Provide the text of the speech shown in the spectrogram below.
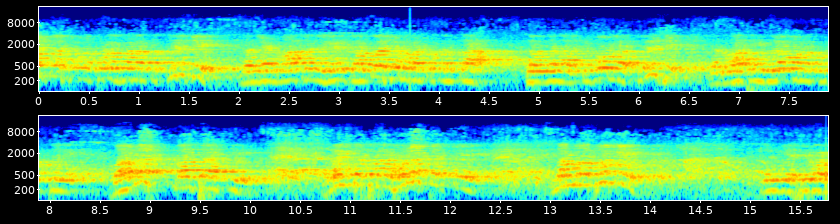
ಅವಕಾಶವನ್ನು ಕೊಡಬೇಡ ಅಂತ ತಿಳಿಸಿ, ನನ್ನ ಎರಡು ಮಾತನ್ನು ಹೇಳಿದ ಅವಕಾಶ ಮಾಡಿಕೊಟ್ಟಂತ ತಮ್ಮೆಲ್ಲ ಶುಭವನ್ನು ತಿಳಿಸಿ, ನನ್ನ ಮಾತಿಗೆ ವಿರಾಮವನ್ನು ಕೊಡ್ತೀನಿ. ಬಹಳಷ್ಟು ಮಾತಾಡ್ತೀವಿ ರೈತ ಪರ ಹೋರಾಟಕ್ಕೆ ನಮ್ಮ ಭೂಮಿ. ನಿಮಗೆ ಸಿಗೋ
